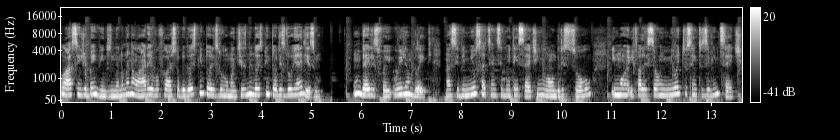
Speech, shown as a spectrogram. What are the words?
Olá, sejam bem-vindos. Meu nome é Nalara e eu vou falar sobre dois pintores do romantismo e dois pintores do realismo. Um deles foi William Blake, nascido em 1757 em Londres, Sorro, e, faleceu em 1827.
